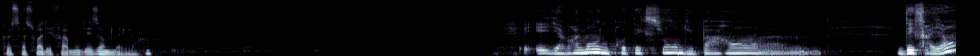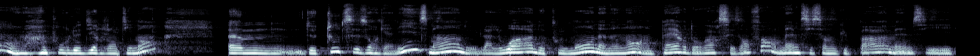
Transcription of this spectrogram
Que ce soit des femmes ou des hommes d'ailleurs. Et il y a vraiment une protection du parent euh, défaillant, pour le dire gentiment, euh, de tous ces organismes, hein, de la loi, de tout le monde. Ah non, non, un père doit voir ses enfants, même s'il s'en occupe pas, même s'il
